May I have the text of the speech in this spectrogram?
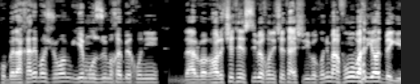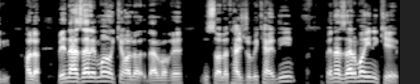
خب بالاخره ما شما یه موضوع می‌خوای بخونی در واقع حالا چه تستی بخونی چه تشریح بخونی مفهومو باید یاد بگیری. حالا به نظر ما که حالا در واقع این سالا تجربه کردیم به نظر ما اینه که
